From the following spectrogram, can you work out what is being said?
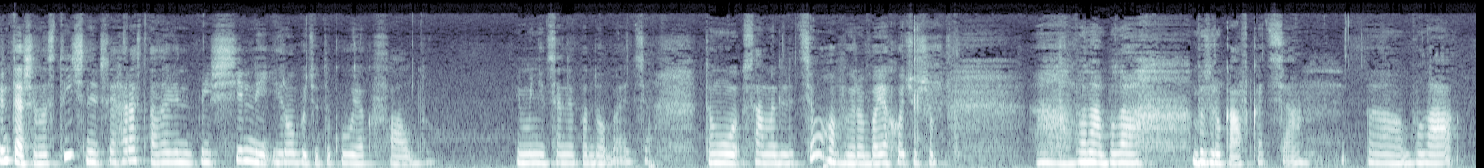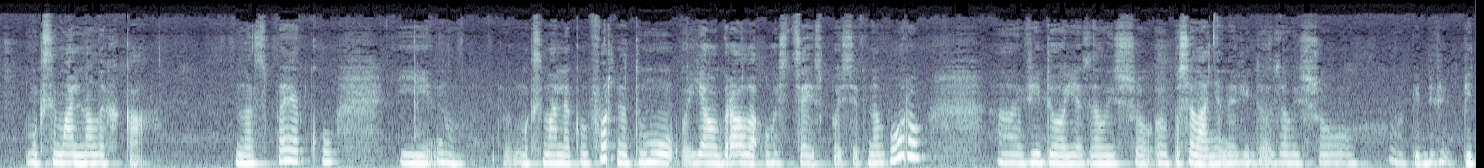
Він теж еластичний, все гаразд, але він більш щільний і робить отаку як фалду. І мені це не подобається. Тому саме для цього вироба я хочу, щоб вона була безрукавка ця, була максимально легка на спеку і ну, максимально комфортно, тому я обрала ось цей спосіб набору. Відео я залишу, е, посилання на відео залишу під, під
